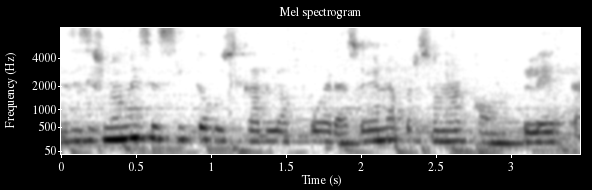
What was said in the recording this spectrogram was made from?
Es decir, no necesito buscarlo afuera, soy una persona completa.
